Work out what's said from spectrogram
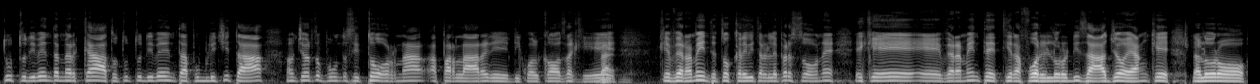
tutto diventa mercato, tutto diventa pubblicità, a un certo punto si torna a parlare di, di qualcosa che... Beh. Che veramente tocca la vita delle persone e che eh, veramente tira fuori il loro disagio e anche la loro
